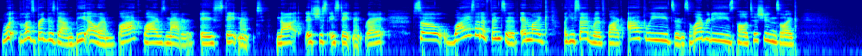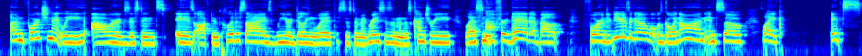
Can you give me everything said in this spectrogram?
what? Let's break this down. BLM, Black Lives Matter, a statement. Not, it's just a statement, right? So why is that offensive? And like, like you said, with black athletes and celebrities, politicians, like, unfortunately, our existence is often politicized. We are dealing with systemic racism in this country. Let's not forget about 400 years ago what was going on, and so like, it's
